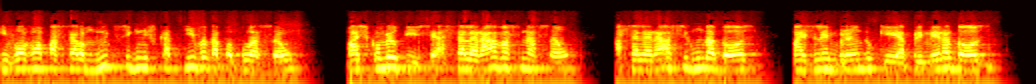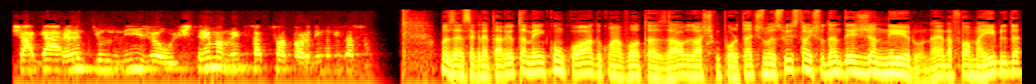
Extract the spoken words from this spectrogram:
envolve uma parcela muito significativa da população, mas, como eu disse, é acelerar a vacinação, acelerar a segunda dose, mas lembrando que a primeira dose já garante um nível extremamente satisfatório de imunização. Pois é, secretário, eu também concordo com a volta às aulas, eu acho importante. Os meus filhos estão estudando desde janeiro, né, da forma híbrida,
